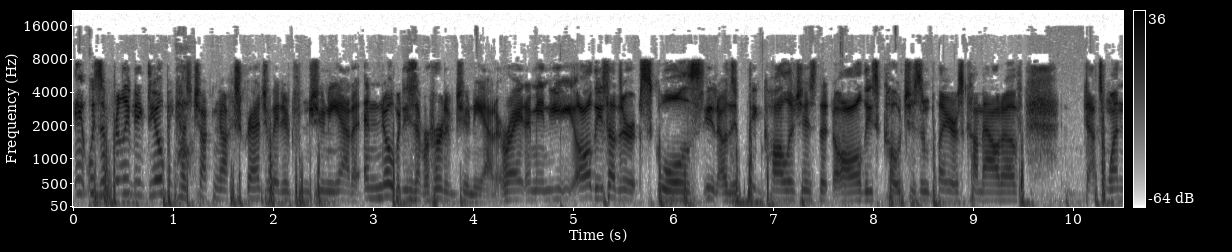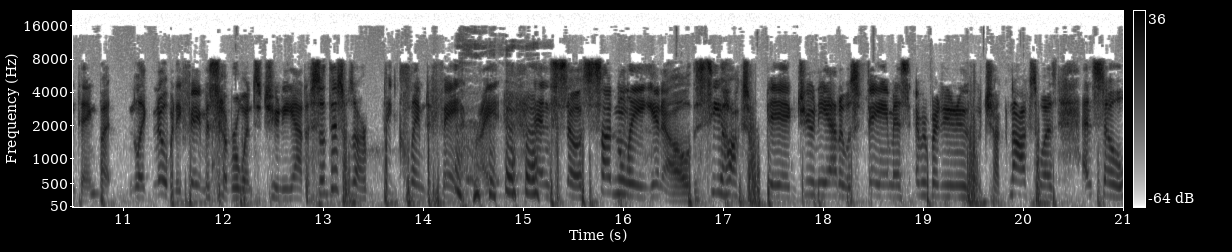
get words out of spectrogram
it was a really big deal because Chuck Knox graduated from Juniata, and nobody's ever heard of Juniata, right? I mean, all these other schools, you know, these big colleges that all these coaches and players come out of. That's one thing, but like nobody famous ever went to Juniata, so this was our big claim to fame, right? and so suddenly, you know, the Seahawks were big, Juniata was famous, everybody knew who Chuck Knox was, and so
